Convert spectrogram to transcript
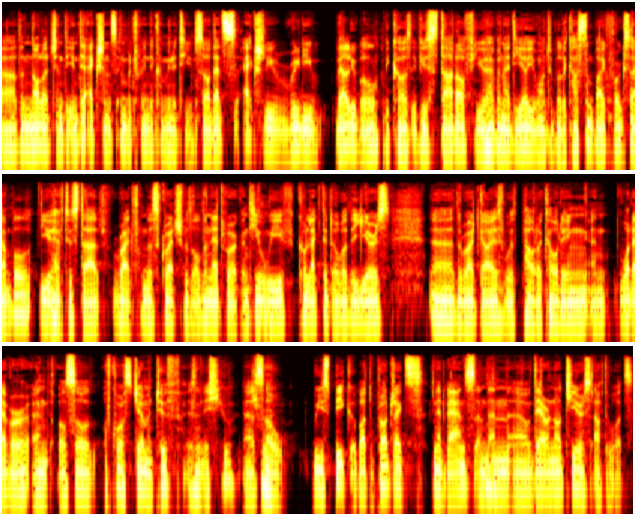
uh, the knowledge and the interactions in between the community. So that's actually really valuable because if you start off, you have an idea, you want to build a custom bike, for example, you have to start right from the scratch with all the network. And here we've collected over the years, uh, the right guys with powder coating and whatever. And also, of course, German TÜV is an issue. Uh, sure. So we speak about the projects in advance and then uh, there are no tears afterwards.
